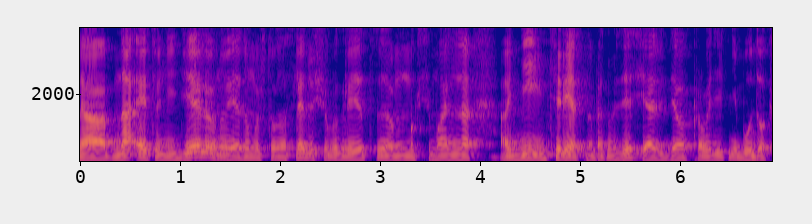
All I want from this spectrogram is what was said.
а, на эту неделю, ну, я думаю, что на следующую выглядит э, максимально а, неинтересно, поэтому здесь я сделок проводить не буду.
